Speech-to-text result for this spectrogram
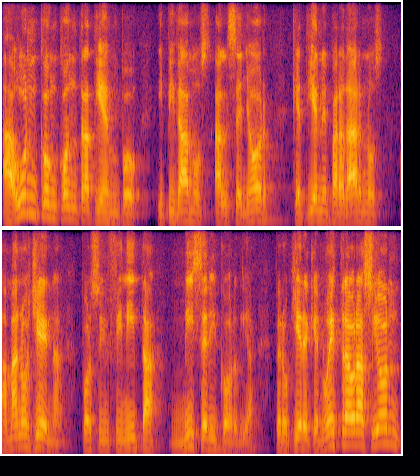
aún con contratiempo, y pidamos al Señor que tiene para darnos a manos llenas por su infinita misericordia pero quiere que nuestra oración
